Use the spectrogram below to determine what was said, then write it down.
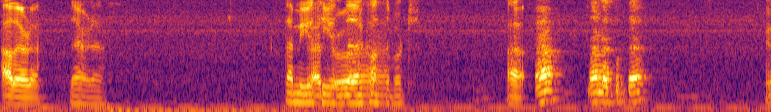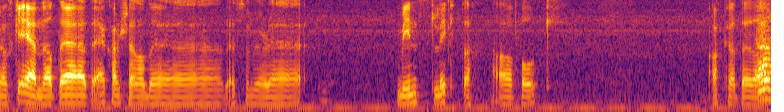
Ja, det gjør det. Det gjør det. Det er mye Jeg tid tror det kaster bort. Ja, det er nettopp det. Jeg er ganske enig i at det, det er kanskje en av det, det som gjør det minst likt da, av folk. Akkurat det Ja.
